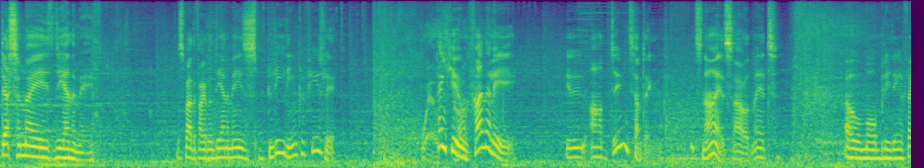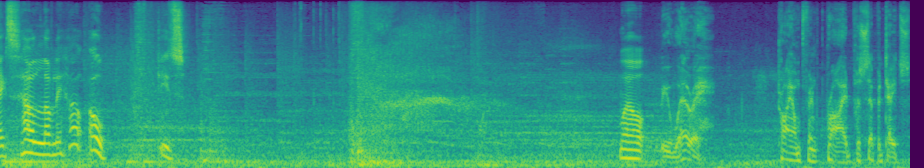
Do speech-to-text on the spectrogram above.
decimate the enemy. Despite the fact that the enemy is bleeding profusely. Well Thank you, finally! You are doing something. It's nice, I'll admit. Oh, more bleeding effects. How lovely. How... Oh! Jeez. Well, Be wary. Triumphant pride precipitates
